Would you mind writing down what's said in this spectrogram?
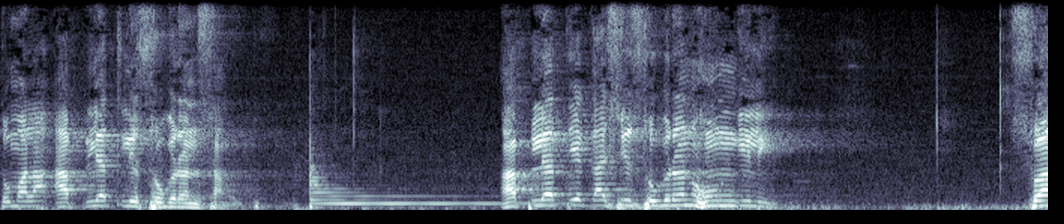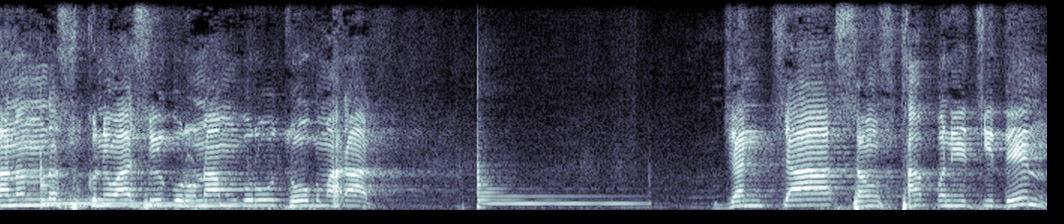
तुम्हाला आपल्यातली सुगरण सांगतो. आपल्यात एक अशी सुगरण होऊन गेली. स्वानंद सुखनिवासी गुरुनाम गुरु जोग महाराज ज्यांच्या संस्थापनेची देण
